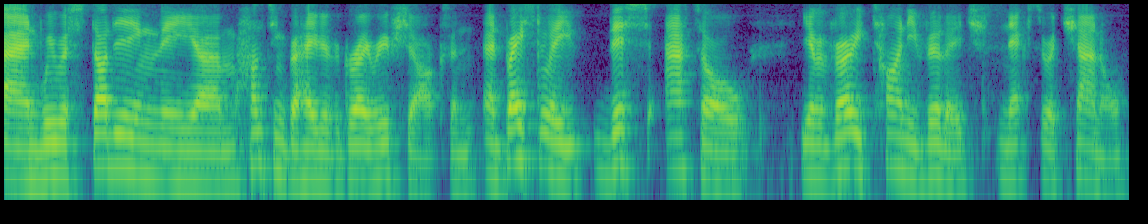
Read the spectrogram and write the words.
and we were studying the um, hunting behavior of the grey reef sharks, and and basically this atoll you have a very tiny village next to a channel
